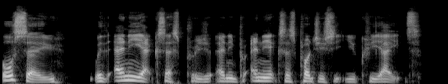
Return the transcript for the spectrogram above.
also with any excess pro- any any excess produce that you create,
